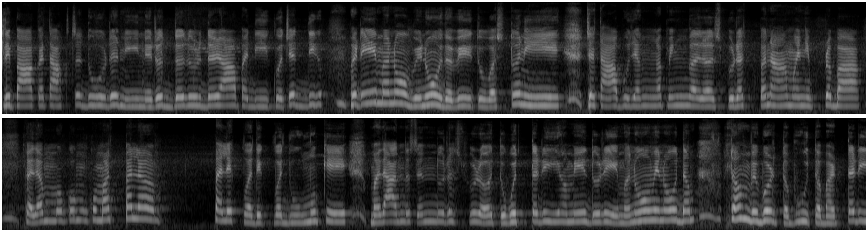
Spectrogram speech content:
कृपाकटाक्षदूर्धनि निरुद्धदुर्धरापदि क्वचिद्दिग भटे मनो विनोदवेतु वस्तुनि। जटाभुजङ्गपिङ्गल, स्फुरत्पनामणिप्रभा फलिक्वदिक्वधूमुखे मदान्दसिन्दुरस्फुरतुगुत्तरीहमेदुरे मनोविनोदं तं विभुर्तभूतभर्तरि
